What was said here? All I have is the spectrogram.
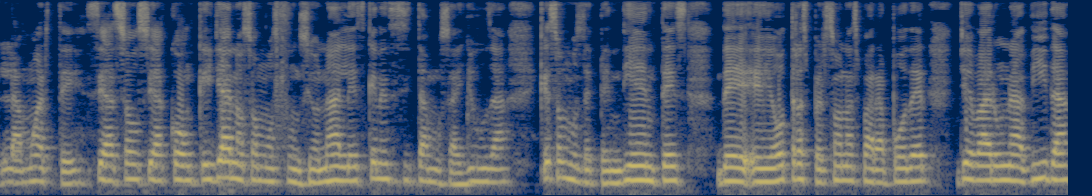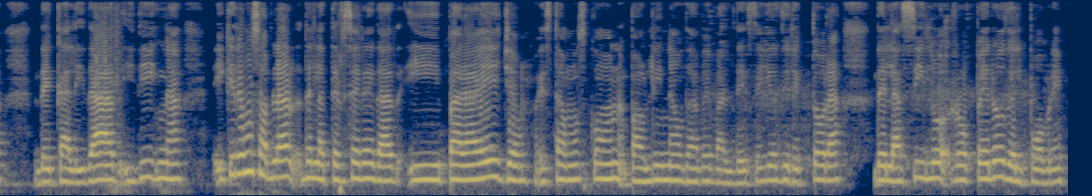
la muerte, se asocia con que ya no somos funcionales, que necesitamos ayuda, que somos dependientes de eh, otras personas para poder llevar una vida de calidad y digna. Y queremos hablar de la tercera edad y para ello estamos con Paulina Udave Valdés, ella es directora del asilo Ropero del Pobre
